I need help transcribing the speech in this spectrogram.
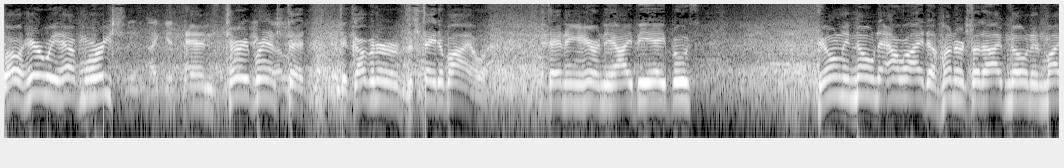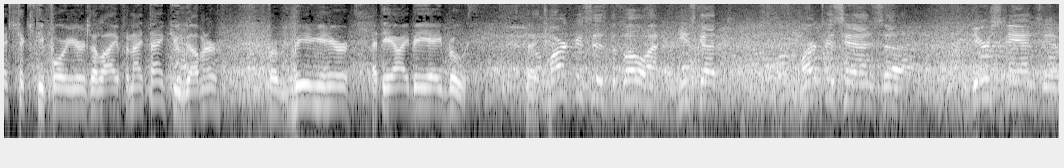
Well, here we have Maurice and Terry Branstad, the governor of the state of Iowa, standing here in the IBA booth. The only known ally to hunters that I've known in my 64 years of life, and I thank you, Governor, for being here at the IBA booth. Well, Marcus is the bow hunter. He's got, Marcus has uh, deer stands in,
